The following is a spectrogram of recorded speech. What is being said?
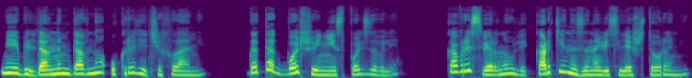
Мебель давным-давно укрыли чехлами. Да так больше и не использовали. Ковры свернули, картины занавесили шторами.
